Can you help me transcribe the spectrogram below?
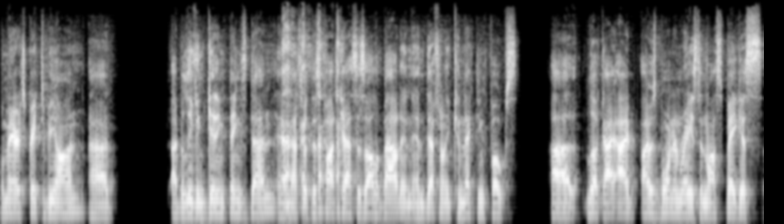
Well, Mayor, it's great to be on. Uh, I believe in getting things done, and that's what this podcast is all about, and, and definitely connecting folks uh, look, I, I, I, was born and raised in Las Vegas.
